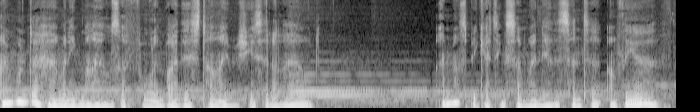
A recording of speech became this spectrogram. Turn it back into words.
I wonder how many miles I've fallen by this time, she said aloud. I must be getting somewhere near the centre of the earth.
